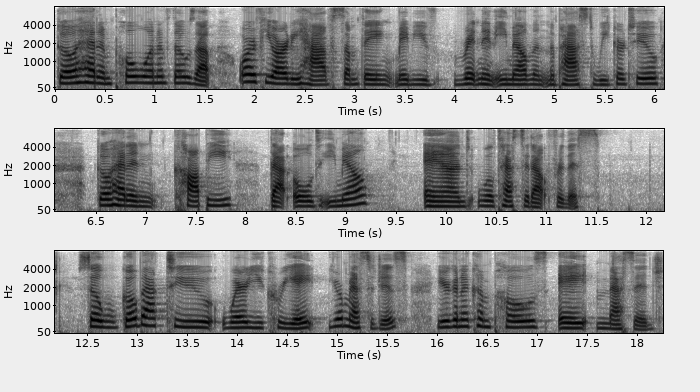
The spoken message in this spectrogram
go ahead and pull one of those up. Or if you already have something, maybe you've written an email in the past week or two, go ahead and copy that old email and we'll test it out for this. So go back to where you create your messages. You're going to compose a message.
